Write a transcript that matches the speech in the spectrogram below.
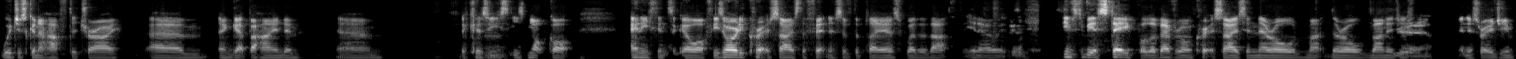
we're just going to have to try um, and get behind him um, because he's he's not got anything to go off. He's already criticised the fitness of the players, whether that you know it yeah. seems to be a staple of everyone criticising their old their old managers yeah. in this regime.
